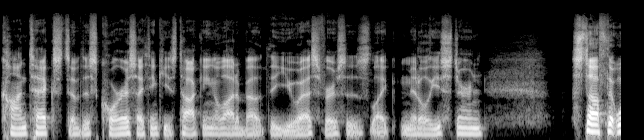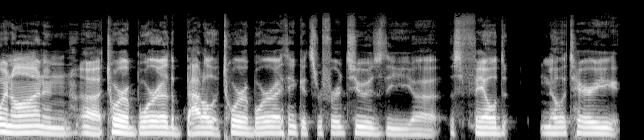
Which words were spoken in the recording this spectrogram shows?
context of this chorus, I think he's talking a lot about the US versus like Middle Eastern stuff that went on and uh Tora Bora, the Battle of Tora Bora, I think it's referred to as the uh this failed military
